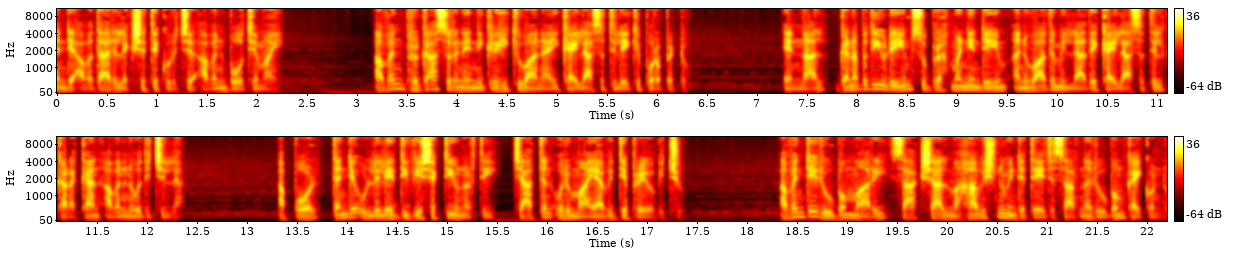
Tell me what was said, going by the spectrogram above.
തന്റെ അവതാര ലക്ഷ്യത്തെക്കുറിച്ച് അവൻ ബോധ്യമായി. അവൻ ഭൃഗാസുരനെ നിഗ്രഹിക്കുവാനായി കൈലാസത്തിലേക്ക് പുറപ്പെട്ടു. എന്നാൽ ഗണപതിയുടെയും സുബ്രഹ്മണ്യന്റെയും അനുവാദമില്ലാതെ കൈലാസത്തിൽ കടക്കാൻ അവൻ അനുവദിച്ചില്ല. അപ്പോൾ തന്റെ ഉള്ളിലെ ദിവ്യശക്തി ഉണർത്തി ചാത്തൻ ഒരു മായാവിദ്യ പ്രയോഗിച്ചു. അവന്റെ രൂപം മാറി സാക്ഷാൽ മഹാവിഷ്ണുവിന്റെ തേജസാർന്ന രൂപം കൈക്കൊണ്ടു.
